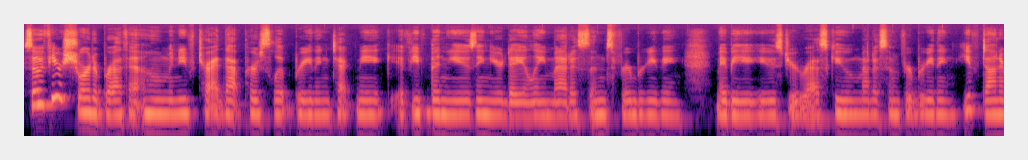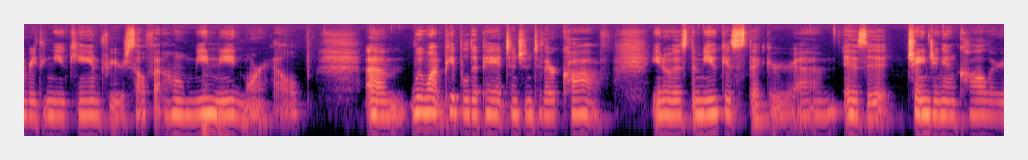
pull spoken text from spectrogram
So, if you're short of breath at home and you've tried that pursed lip breathing technique, if you've been using your daily medicines for breathing, maybe you used your rescue medicine for breathing, you've done everything you can for yourself at home. You mm-hmm. need more help. Um, we want people to pay attention to their cough. You know, is the mucus thicker? Um, is it changing in color?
